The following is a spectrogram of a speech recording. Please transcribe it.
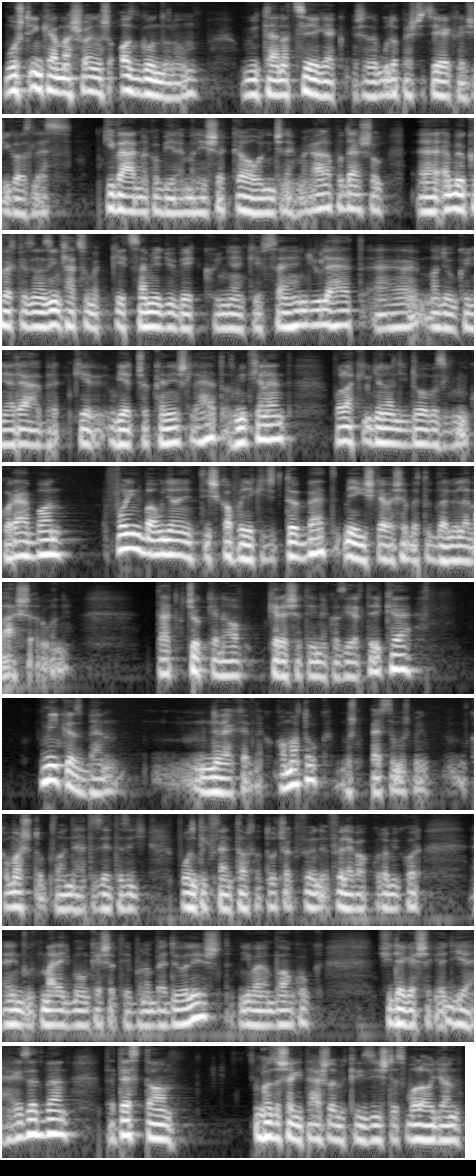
Most inkább már sajnos azt gondolom, miután a cégek, és ez a budapesti cégekre is igaz lesz, kivárnak a béremelésekkel, ahol nincsenek megállapodások. E, ebből következően az infláció meg két számjegyű könnyen képzelhető lehet, e, nagyon könnyen reál bércsökkenés lehet. Az mit jelent? Valaki ugyanannyi dolgozik, mint korábban, forintban ugyanannyit is kap, vagy egy kicsit többet, mégis kevesebbet tud belőle vásárolni. Tehát csökken a keresetének az értéke, miközben növekednek a kamatok. Most persze most még kamastop van, de hát azért ez egy pontig fenntartható, csak fő, főleg akkor, amikor elindult már egy bank esetében a bedőlés, tehát nyilván a bankok is idegesek egy ilyen helyzetben. Tehát ezt a gazdasági társadalmi krízist, ezt valahogyan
